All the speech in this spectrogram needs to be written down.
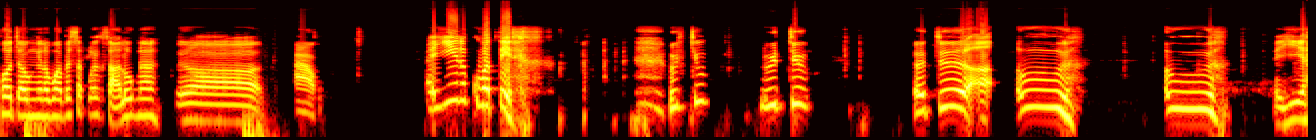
พ่อจะเอาเงินรางวัลไปสักรักษาลูกนะเอออ้าวไอ้ยี่แล้วกูมาติดอุจุ๊บอุ๊ยจุ๊บเออจื้อออเออเอไอ้เหี้ย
